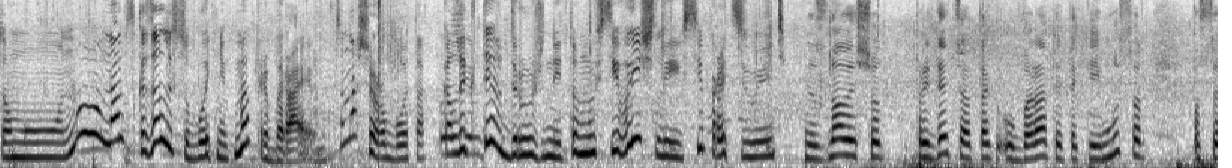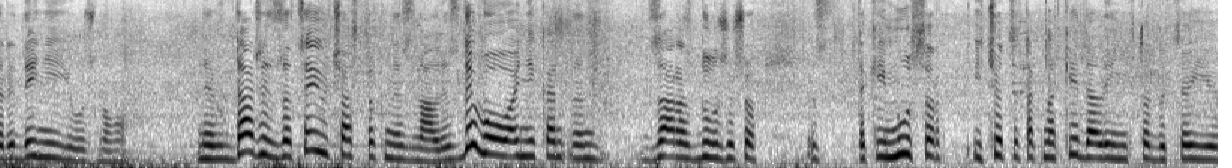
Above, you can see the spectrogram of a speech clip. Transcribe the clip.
Тому ну, нам сказали суботник, ми прибираємо. Це наша робота. Колектив дружний, тому всі вийшли і всі працюють. Не знали, що прийдеться так убирати такий мусор посередині южного. Не навіть за цей участок не знали. Здивовані зараз дуже, що такий мусор і що це так накидали, і ніхто до цієї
